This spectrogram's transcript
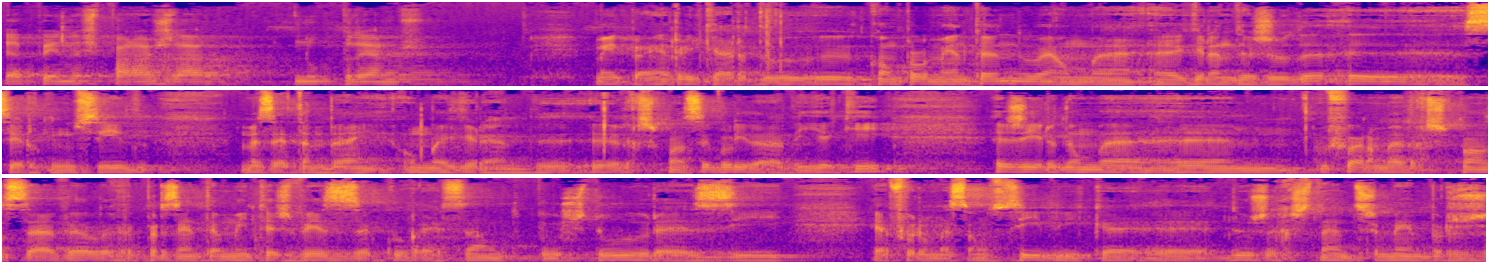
apenas para ajudar no que pudermos. Muito bem, Ricardo. Eh, complementando, é uma grande ajuda uh, ser conhecido mas é também uma grande eh, responsabilidade. E aqui, agir de uma um, eh, forma responsável representa muitas vezes a correção de posturas e a formação cívica dos restantes membros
